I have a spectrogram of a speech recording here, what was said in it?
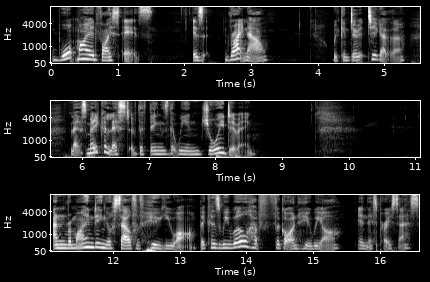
what my advice is, is right now, We can do it together. Let's make a list of the things that we enjoy doing and reminding yourself of who you are because we will have forgotten who we are in this process.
